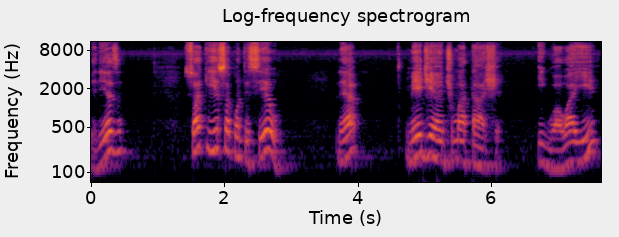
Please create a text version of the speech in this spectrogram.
Beleza? Só que isso aconteceu, né, mediante uma taxa igual a I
